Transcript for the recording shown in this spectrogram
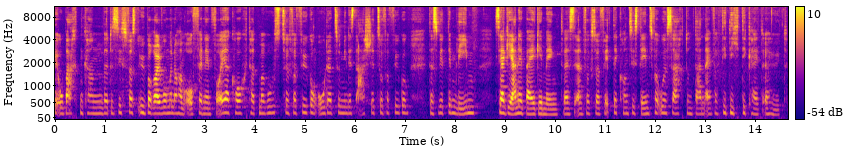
beobachten kann, weil das ist fast überall, wo man noch am offenen Feuer kocht, hat man Ruß zur Verfügung oder zumindest Asche zur Verfügung. Das wird dem Lehm sehr gerne beigemengt, weil es einfach so eine fette Konsistenz verursacht und dann einfach die Dichtigkeit erhöht.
